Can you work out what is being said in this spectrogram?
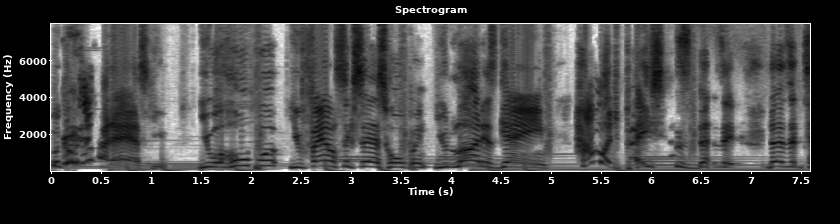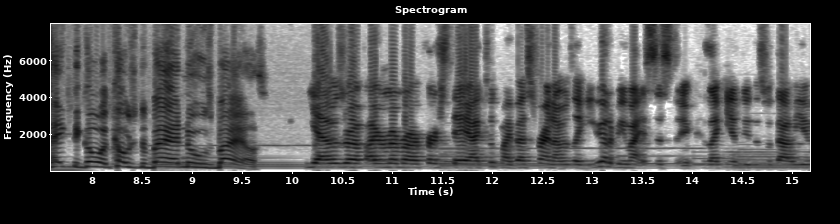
But coach, I gotta ask you: you a hooper? You found success hooping? You love this game? How much patience does it does it take to go and coach the bad news Bears? Yeah, it was rough. I remember our first day. I took my best friend. I was like, "You got to be my assistant because I can't do this without you."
